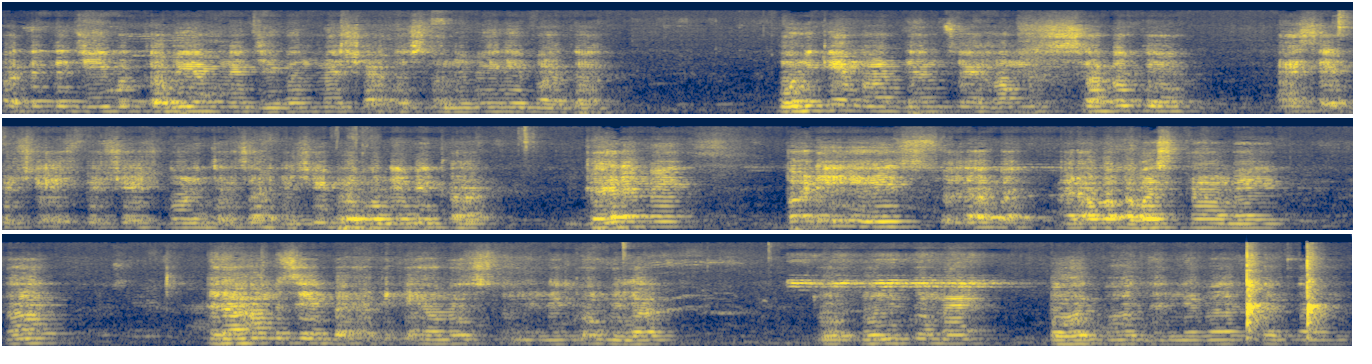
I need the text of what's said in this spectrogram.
पतित जीव कभी अपने जीवन में शायद सुन भी नहीं पाता, उनके माध्यम से हम सबको ऐसे विशेष विशेष गुण जैसा ऋषि प्रभु ने भी कहा, घर में बड़ी ही सुलभ अवस्था में हाँ राम से बैठ के हमें सुनने को मिला तो उनको मैं बहुत बहुत धन्यवाद करता हूँ।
